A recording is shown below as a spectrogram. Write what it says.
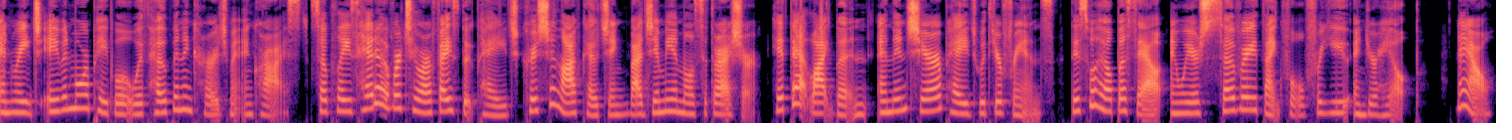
and reach even more people with hope and encouragement in Christ. So please head over to our Facebook page, Christian Life Coaching by Jimmy and Melissa Thrasher. Hit that like button and then share our page with your friends. This will help us out and we are so very thankful for you and your help. Now,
